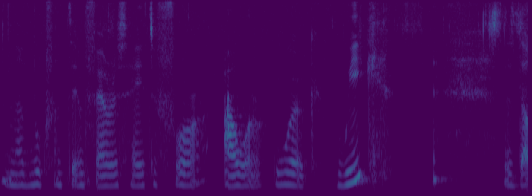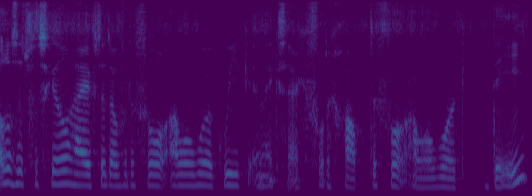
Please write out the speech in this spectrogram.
En dat boek van Tim Ferriss heet de 4-hour work week. Dus dat is het verschil. Hij heeft het over de 4-hour work week en ik zeg voor de grap de 4-hour work day.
